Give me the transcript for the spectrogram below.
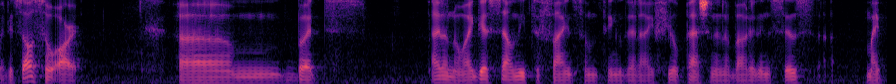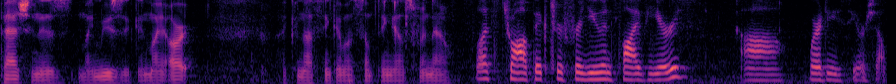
but it's also art. Um, but I don't know. I guess I'll need to find something that I feel passionate about it. And since my passion is my music and my art, I cannot think about something else for now. So let's draw a picture for you in five years. Uh, where do you see yourself?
